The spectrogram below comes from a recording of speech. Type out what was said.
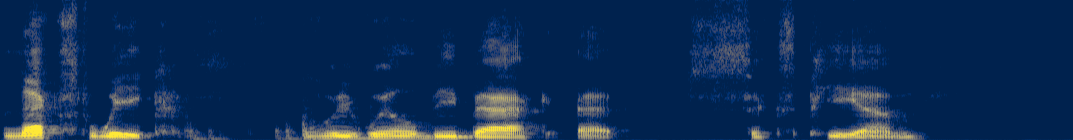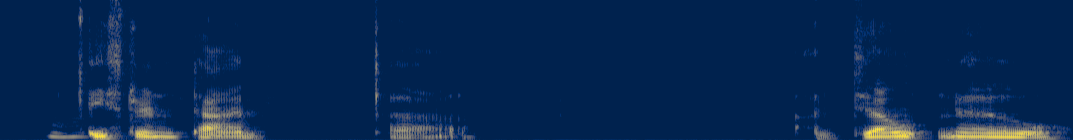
next week, we will be back at 6 p.m. Mhm. Eastern Time. Uh, I don't know.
